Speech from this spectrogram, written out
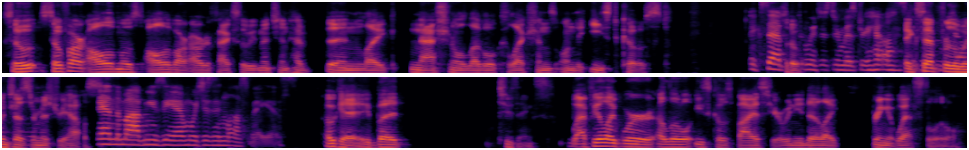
So so far, almost all of our artifacts that we mentioned have been like national level collections on the East Coast, Except So- the Winchester Mystery House. except for the. Winchester Mystery House. and the Mob Museum, which is in Las Vegas. Okay, but two things. I feel like we're a little East Coast biased here. We need to like bring it west a little.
